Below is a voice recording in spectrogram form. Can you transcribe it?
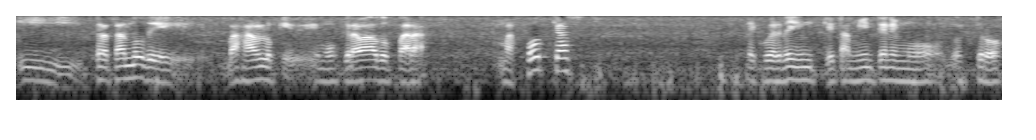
y tratando de bajar lo que hemos grabado para más podcast. Recuerden que también tenemos nuestro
